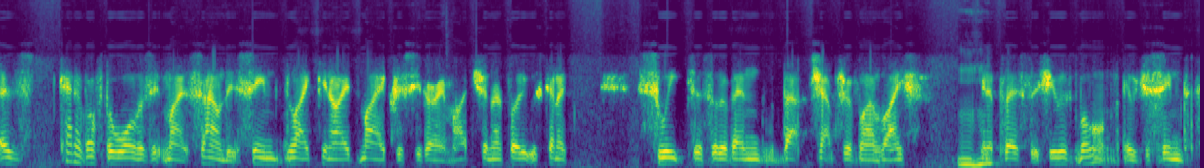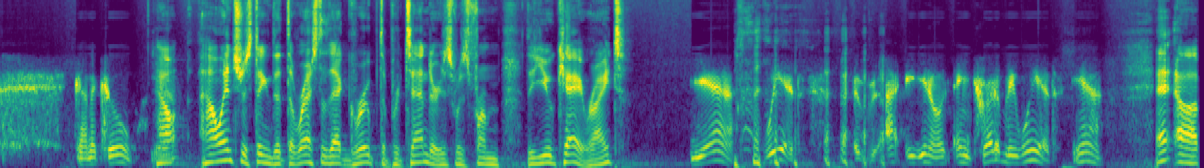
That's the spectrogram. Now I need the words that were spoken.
as kind of off the wall as it might sound, it seemed like you know I admire Chrissy very much, and I thought it was kind of sweet to sort of end that chapter of my life Mm-hmm. in a place that she was born. It just seemed kind of cool. How know? how interesting that the rest of that group, the Pretenders, was from the UK, right? Yeah, weird. I, you know, incredibly weird. Yeah. Uh,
